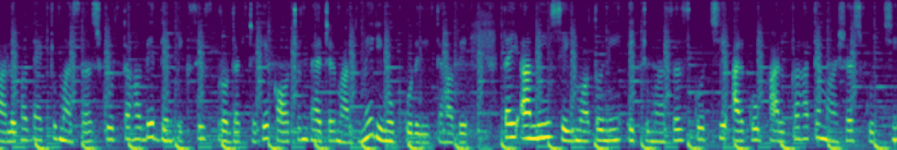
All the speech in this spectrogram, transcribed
ভালোভাবে একটু মাসাজ করতে হবে দেন এক্সেস প্রোডাক্টটাকে কটন প্যাডের মাধ্যমে রিমুভ করে দিতে হবে। তাই আমি সেই মতনই একটু মাসাজ করছি আর খুব হালকা হাতে মাসাজ করছি।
